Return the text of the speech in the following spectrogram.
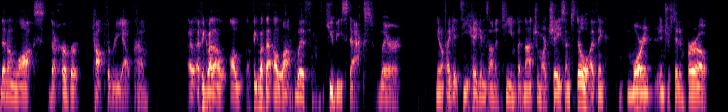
that unlocks the Herbert top three outcome. I, I think about that. I'll think about that a lot with QB stacks, where you know if I get Tee Higgins on a team but not Ja'Marr Chase, I'm still I think more in, interested in Burrow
